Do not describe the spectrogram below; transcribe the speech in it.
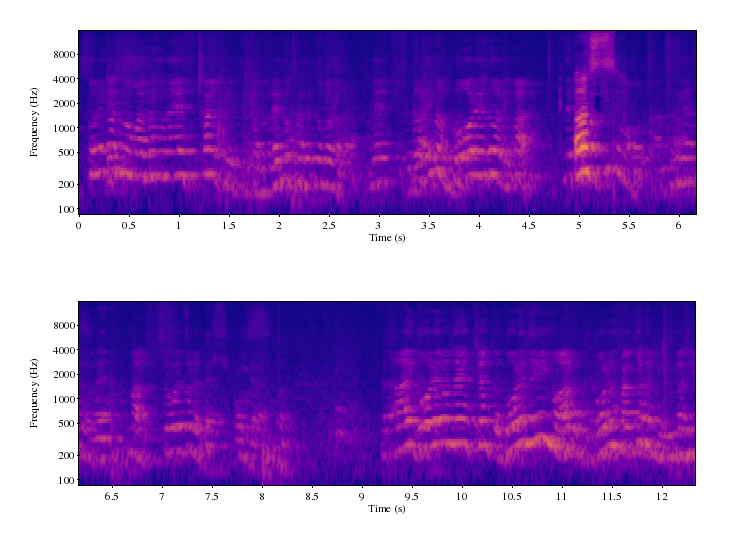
それがその技のね緩急っていうかあの連動させるところだから。ねだから今の号令通りまあ、ね、あ切ってもつなげてもねまあそれぞれていいじゃない？ですかああいう号令をねちゃんと号令の意味もある。号令の書き方も難しい。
